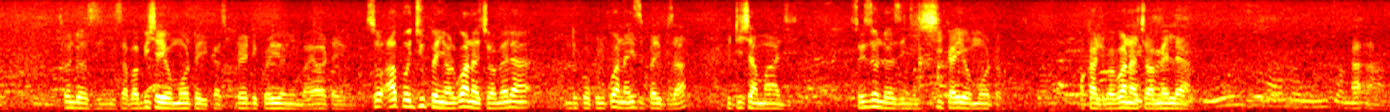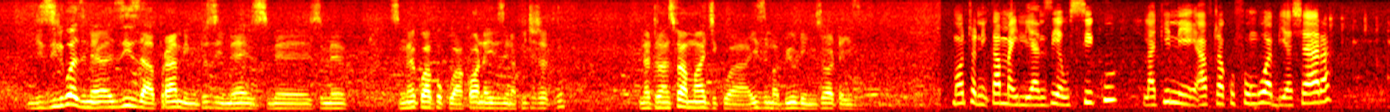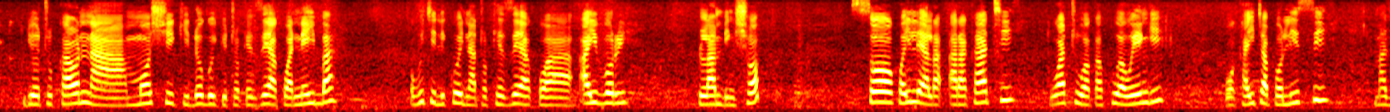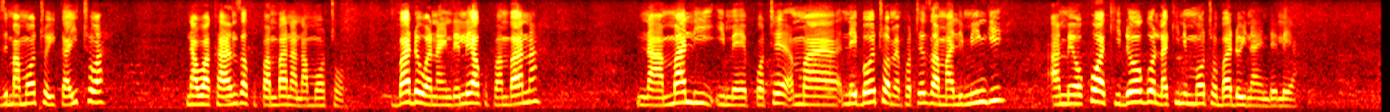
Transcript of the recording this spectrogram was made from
so ndio zilisababisha hiyo moto ikaspread kwa hiyo nyumba yote hivi. So hapo juu penye walikuwa wanachomelea ndiko kulikuwa na hizi pipe za kupitisha maji, so hizo ndio zilishika hiyo moto wakati walikuwa wanachomelea. Ni zilikuwa zime ziza plumbing tu zime zime zime zimewekwa hapo kwa kona hivi zinapitisha tu na transfer maji kwa hizi mabuilding zote hizi. Moto ni kama ilianzia usiku, lakini after kufungua biashara ndio tukaona moshi kidogo ikitokezea kwa neighbor, which ilikuwa inatokezea kwa Ivory Plumbing Shop. So kwa ile harakati watu wakakuwa wengi, wakaita polisi, mazima moto ikaitwa na wakaanza kupambana na moto. Bado wanaendelea kupambana na mali imepotea, ma, neighbor wetu amepoteza mali mingi, ameokoa kidogo, lakini moto bado inaendelea.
